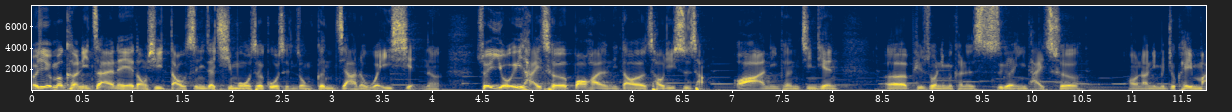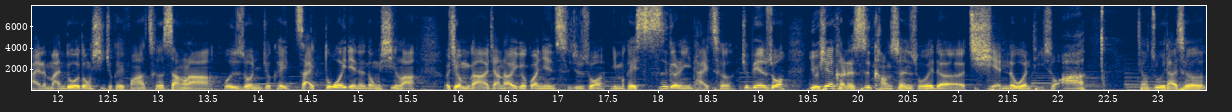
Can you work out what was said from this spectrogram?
而且有没有可能你载的那些东西，导致你在骑摩托车过程中更加的危险呢？所以有一台车，包含你到了超级市场，哇，你可能今天，呃，比如说你们可能四个人一台车。好，那你们就可以买了蛮多的东西，就可以放在车上啦，或者说你就可以再多一点的东西啦。而且我们刚才讲到一个关键词，就是说你们可以四个人一台车，就变成说有些人可能是 concern 所谓的钱的问题，说啊这样租一台车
